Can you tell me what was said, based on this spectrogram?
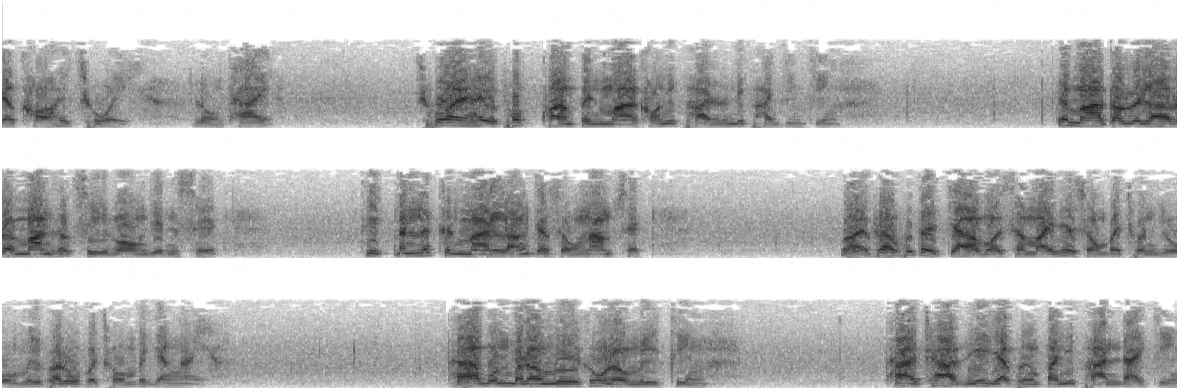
แล้วขอให้ช่วยลงท้าย ช่วยให้พบความเป็นมาของนิพพานและนิพพานจริงๆแต่มาตอนเวลาประมาณสักสี่โมงเย็นเสร็จจิตมันนึกขึ้นมาหลังจากส่งน้ำเสร็จ ว่าพระพุทธเจ้าหมดสมัยที่ทรงประชนอยู่ มีพระรูปประชมเป็นยังไง ถ้าบุญบารมีของเรามีจริง ถ้าชาตินี้จะพึงปณิพานได้จริง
